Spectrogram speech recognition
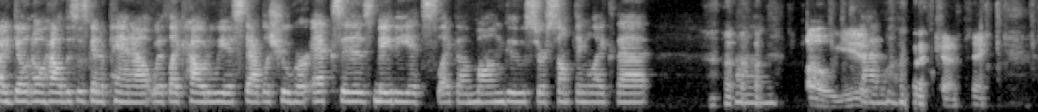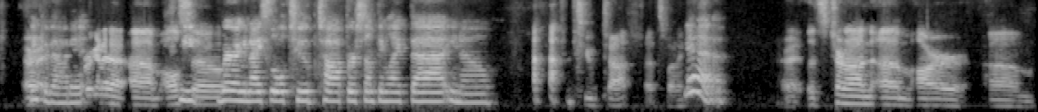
I don't know how this is going to pan out with like how do we establish who her ex is? Maybe it's like a mongoose or something like that. Um, oh yeah, kind of thing. All think right. about it. We're gonna um, also wearing a nice little tube top or something like that. You know, tube top. That's funny. Yeah. All right, let's turn on um, our um,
